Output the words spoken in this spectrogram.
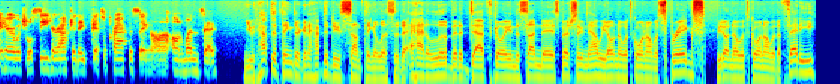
Whitehair which we'll see here after they get to practicing on, on Wednesday. You would have to think they're going to have to do something, Alyssa, to add a little bit of depth going into Sunday, especially now we don't know what's going on with Spriggs. We don't know what's going on with Ifedi,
